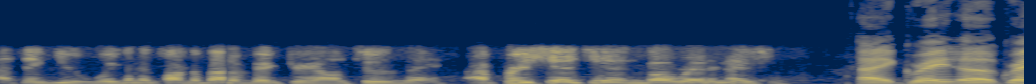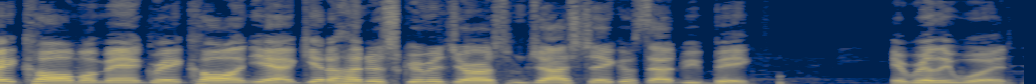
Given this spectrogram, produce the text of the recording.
I think you, we're going to talk about a victory on Tuesday. I appreciate you, and go Raider Nation. All right, great, uh, great call, my man. Great call, and yeah, get 100 scrimmage yards from Josh Jacobs. That would be big. It really would.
